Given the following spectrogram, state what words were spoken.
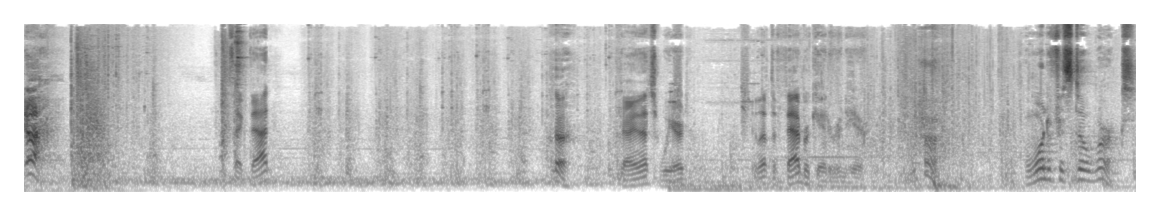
Ah! I'll that. Huh. Okay, that's weird. They left the fabricator in here. Huh. I wonder if it still works.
